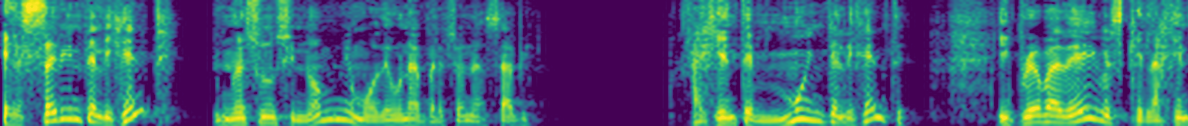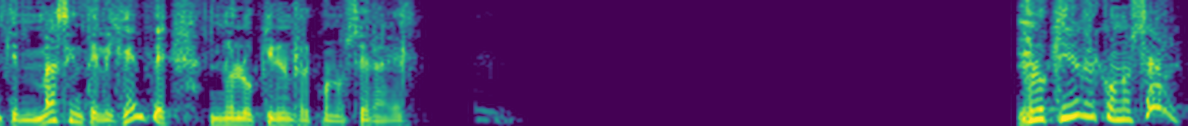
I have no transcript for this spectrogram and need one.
el ser inteligente no es un sinónimo de una persona sabia. Hay gente muy inteligente. Y prueba de ello es que la gente más inteligente no lo quieren reconocer a él. No lo quieren reconocer.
